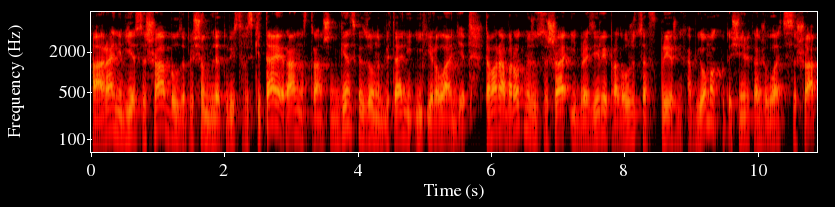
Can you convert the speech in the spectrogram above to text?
А ранее въезд в США был запрещен для туристов из Китая, Ирана, стран Шенгенской зоны, Британии и Ирландии. Товарооборот между США и Бразилией продолжится в прежних объемах, уточнили также власти США.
